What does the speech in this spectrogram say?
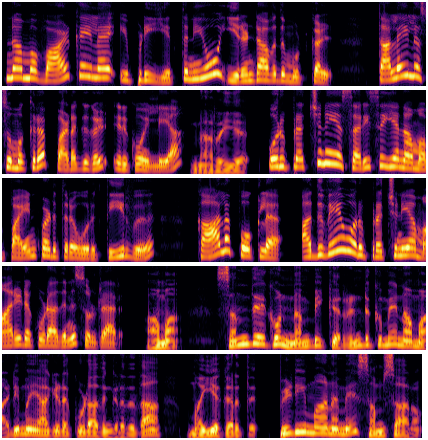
நம்ம வாழ்க்கையில இப்படி எத்தனையோ இரண்டாவது முட்கள் தலையில சுமக்கிற படகுகள் இருக்கும் இல்லையா? நிறைய. ஒரு பிரச்சனைய சரி செய்ய நாம பயன்படுத்துற ஒரு தீர்வு காலப்போக்குல அதுவே ஒரு பிரச்சனையா மாறிடக்கூடாதுன்னு சொல்றார். ஆமா சந்தேகம் நம்பிக்கை ரெண்டுக்குமே நாம அடிமையாகிடக் கூடாதுங்கிறது தான் மைய கருத்து. பிடிமானமே சம்சாரம்.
